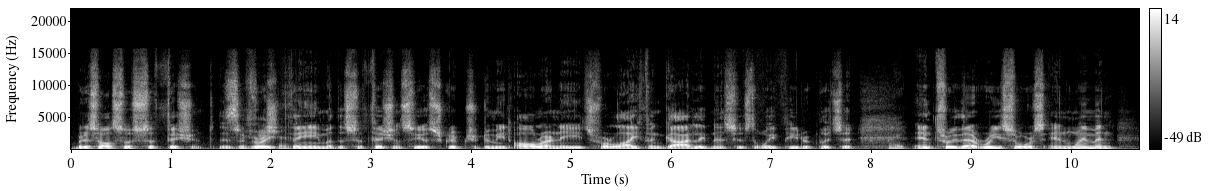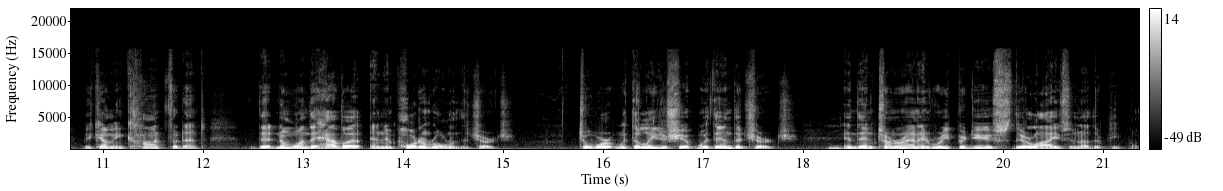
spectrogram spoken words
but it's also sufficient. There's sufficient. a great theme of the sufficiency of Scripture to meet all our needs for life and godliness, is the way Peter puts it. Right. And through that resource, and women becoming confident that number one, they have a, an important role in the church to work with the leadership within the church mm-hmm. and then turn around and reproduce their lives in other people.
